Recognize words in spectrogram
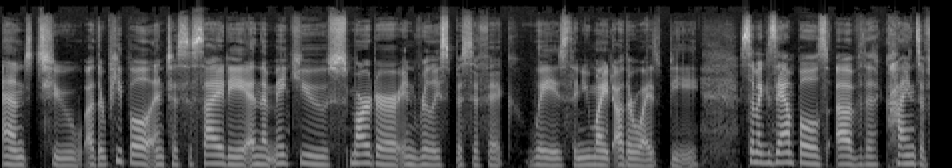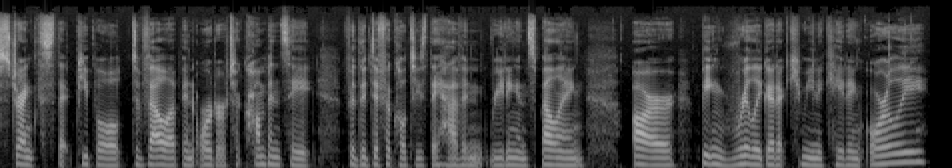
and to other people and to society, and that make you smarter in really specific ways than you might otherwise be. Some examples of the kinds of strengths that people develop in order to compensate for the difficulties they have in reading and spelling are being really good at communicating orally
